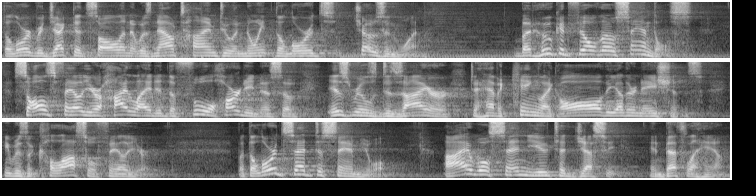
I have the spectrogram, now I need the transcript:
The Lord rejected Saul, and it was now time to anoint the Lord's chosen one. But who could fill those sandals? Saul's failure highlighted the foolhardiness of Israel's desire to have a king like all the other nations. He was a colossal failure. But the Lord said to Samuel, I will send you to Jesse in Bethlehem,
